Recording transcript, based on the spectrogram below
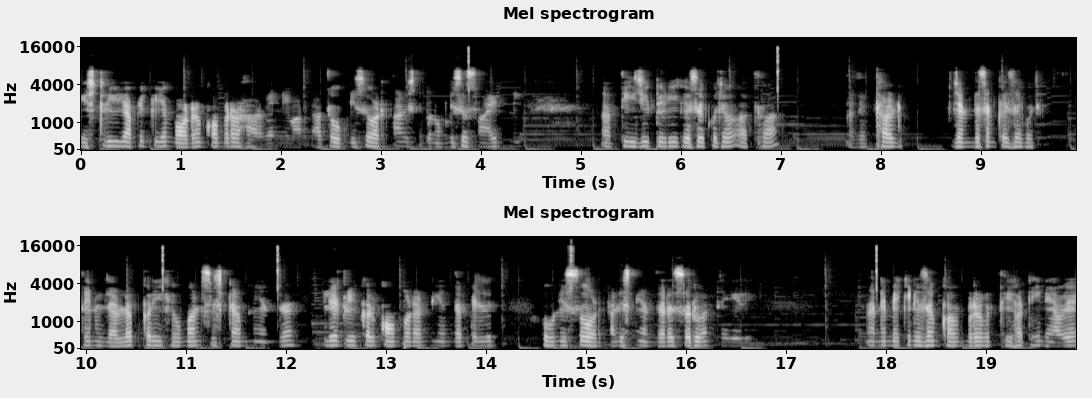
હિસ્ટ્રી આપણે કહીએ મોડર્ન કોમ્પ્યુટર હાર્ડવેરની વાત. આ તો ઓગણીસો અડતાલીસની પણ ઓગણીસો સાહીઠની ત્રીજી પેઢી કહી શકો છો અથવા થર્ડ જનરેશન કહી શકો છો. તેને ડેવલપ કરી હ્યુમન સિસ્ટમની અંદર ઇલેક્ટ્રિકલ કોમ્પોનન્ટની અંદર પહેલે ઓગણીસો અડતાલીસની અંદર શરૂઆત થયેલી અને મેકેનિઝમ કોમ્પ્યુટરથી હટીને હવે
